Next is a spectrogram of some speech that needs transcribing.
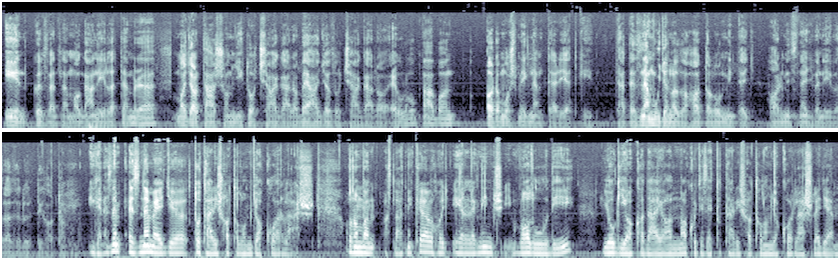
én közvetlen magánéletemre, magyar társam nyitottságára, beágyazottságára Európában, arra most még nem terjed ki. Tehát ez nem ugyanaz a hatalom, mint egy 30-40 évvel ezelőtti hatalom. Igen, ez nem, ez nem egy totális hatalomgyakorlás. Azonban azt látni kell, hogy jelenleg nincs valódi jogi akadálya annak, hogy ez egy totális hatalomgyakorlás legyen.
